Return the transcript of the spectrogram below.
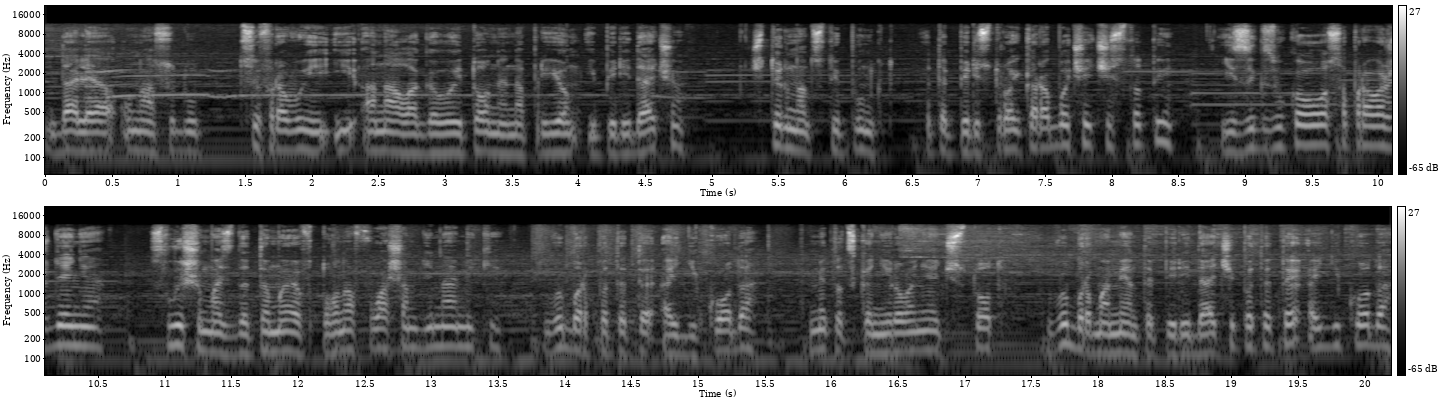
Далее у нас идут цифровые и аналоговые тоны на прием и передачу. 14 пункт это перестройка рабочей частоты, язык звукового сопровождения, слышимость DTMF тонов в вашем динамике, выбор PTT ID кода, метод сканирования частот, выбор момента передачи PTT ID кода,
